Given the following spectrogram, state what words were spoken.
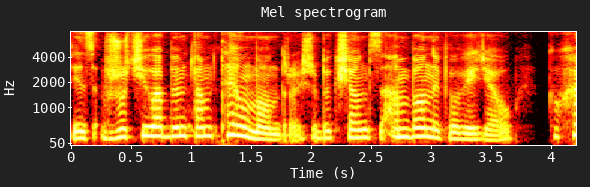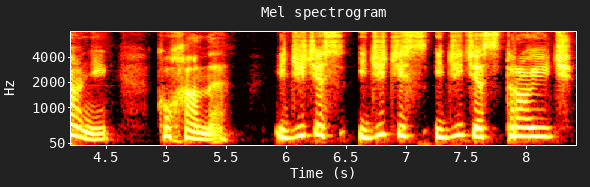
Więc wrzuciłabym tam tę mądrość, żeby ksiądz z ambony powiedział, kochani, kochane, Idziecie, idziecie, idziecie stroić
